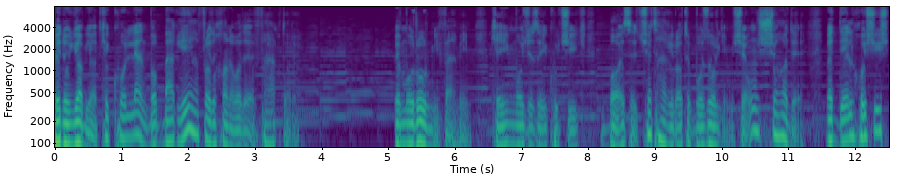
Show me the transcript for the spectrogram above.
به دنیا بیاد که کلا با بقیه افراد خانواده فرق داره. به مرور می‌فهمیم که این معجزه کوچیک باعث چه تغییرات بزرگی میشه. اون شاده و دلخوشیش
